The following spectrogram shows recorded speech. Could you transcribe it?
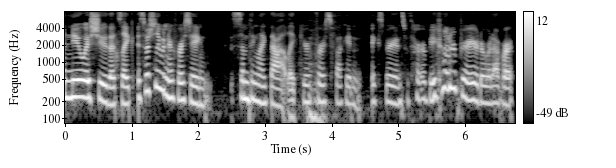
a new issue that's like especially when you're first dating something like that like your mm-hmm. first fucking experience with her being on her period or whatever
